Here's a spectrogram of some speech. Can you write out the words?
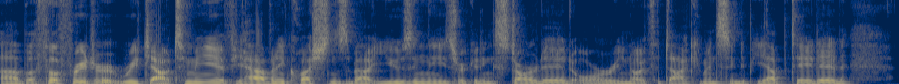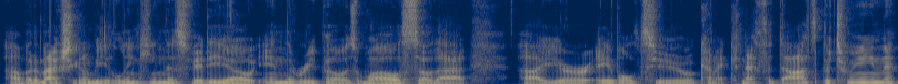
Uh, but feel free to reach out to me if you have any questions about using these or getting started, or you know if the documents need to be updated. Uh, but I'm actually going to be linking this video in the repo as well, so that uh, you're able to kind of connect the dots between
